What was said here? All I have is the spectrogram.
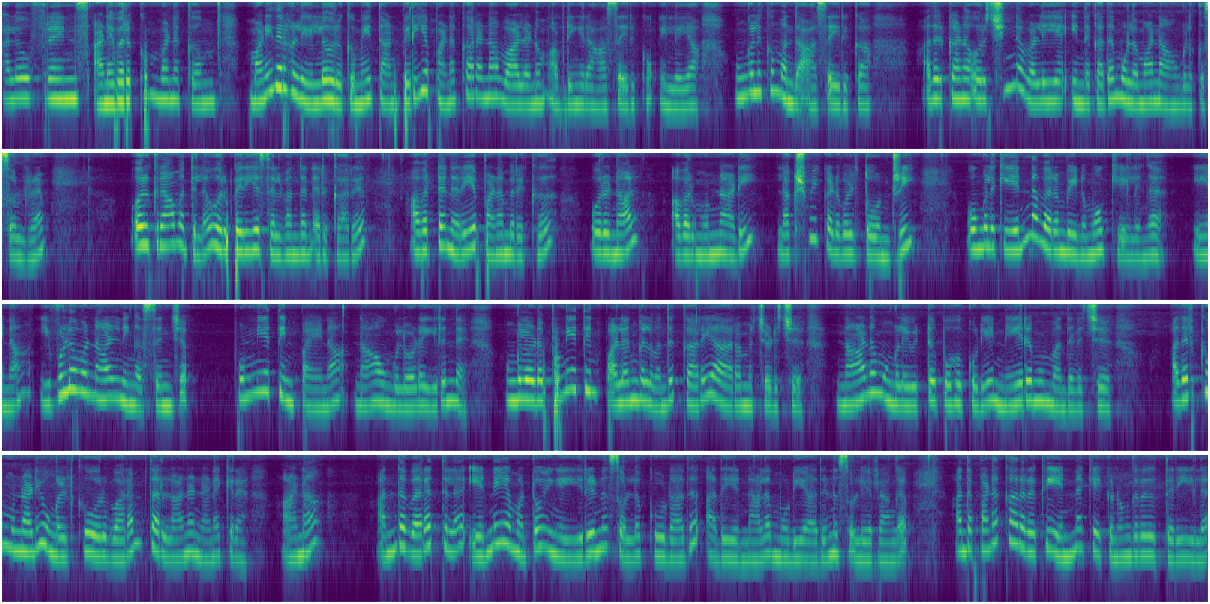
Hello friends அனைவருக்கும் வணக்கம். மனிதர்கள் எல்லோருக்குமே தான் பெரிய பணக்காரனாக வாழணும் அப்படிங்கிற ஆசை இருக்கும் இல்லையா? உங்களுக்கும் அந்த ஆசை இருக்கா? அதற்கான ஒரு சின்ன வழியை இந்த கதை மூலமாக நான் உங்களுக்கு சொல்கிறேன் ஒரு கிராமத்தில் ஒரு பெரிய செல்வந்தன் இருக்கார். அவர்கிட்ட நிறைய பணம் இருக்குது ஒரு நாள் அவர் முன்னாடி லக்ஷ்மி கடவுள் தோன்றி உங்களுக்கு என்ன வரம் வேணுமோ கேளுங்க. ஏன்னா இவ்வளவு நாள் நீங்கள் செஞ்ச புண்ணியத்தின் பயனாக நான் உங்களோட இருந்தேன். உங்களோட புண்ணியத்தின் பலன்கள் வந்து கரைய ஆரம்பிச்சிடுச்சு. நானும் உங்களை விட்டு போகக்கூடிய நேரமும் வந்துடுச்சு. அதற்கு முன்னாடி உங்களுக்கு ஒரு வரம் தரலான்னு நினைக்கிறேன். ஆனால் அந்த வரத்தில் என்னையை மட்டும் இங்கே இருன்னு சொல்லக்கூடாது. அது என்னால் முடியாதுன்னு சொல்லிடுறாங்க. அந்த பணக்காரருக்கு என்ன கேட்கணுங்கிறது தெரியல.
